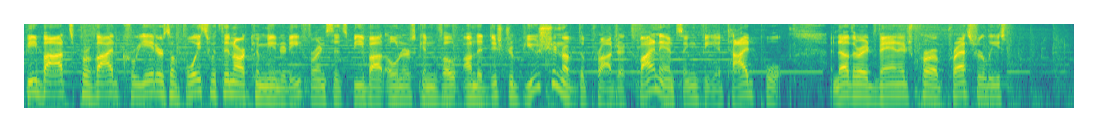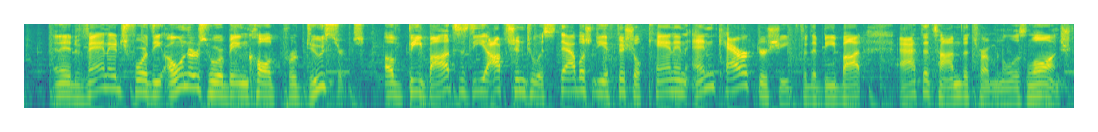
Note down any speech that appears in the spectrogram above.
B-Bots provide creators a voice within our community. For instance, B-Bot owners can vote on the distribution of the project financing via Tidepool. Another advantage per a press release an advantage for the owners who are being called producers of B-Bots is the option to establish the official canon and character sheet for the B-Bot at the time the terminal is launched.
